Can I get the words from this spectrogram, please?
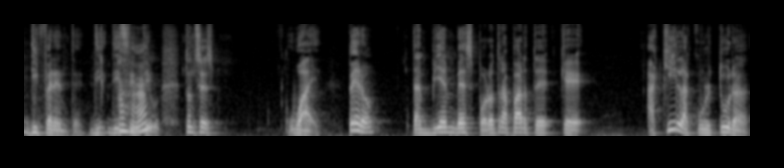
diferente, di- distintivo. Entonces, guay. Pero también ves por otra parte que aquí la cultura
